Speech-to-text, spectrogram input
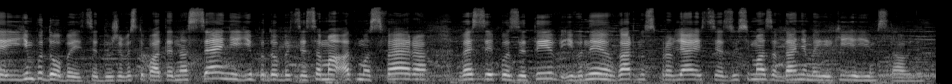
Е, Їм подобається дуже виступати на сцені, їм подобається сама атмосфера, весь цей позитив, і вони гарно справляються з усіма завданнями, які я їм ставлю.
